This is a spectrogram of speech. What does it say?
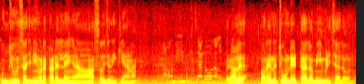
കുഞ്ചുവും സജിനിയും കൂടെ കടലിനെ ഇങ്ങനെ ആസ്വദിച്ച് നിൽക്കുകയാണ്. ഒരാൾ പറയുന്ന ചൂണ്ട ഇട്ടാലോ മീൻ പിടിച്ചാലോ എന്ന്.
